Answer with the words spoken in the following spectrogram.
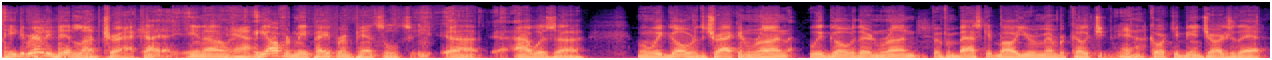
he really did love track. I, you know, Yeah. he offered me paper and pencils. Uh, I was uh, when we'd go over to the track and run, we'd go over there and run from basketball. You remember, Coach? Yeah. And Corky be in charge of that.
